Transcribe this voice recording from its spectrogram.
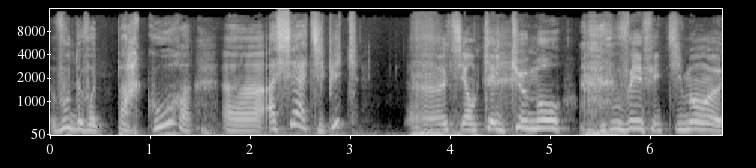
vous de votre parcours euh, assez atypique, euh, si en quelques mots, vous pouvez effectivement euh,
